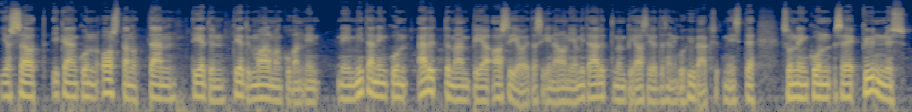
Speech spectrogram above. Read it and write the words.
jos sä oot ikään kuin ostanut tämän tietyn, tietyn maailmankuvan, niin, niin mitä niin kuin älyttömämpiä asioita siinä on ja mitä älyttömämpiä asioita sä niin kuin hyväksyt, niin sitten sun niin kuin se kynnys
